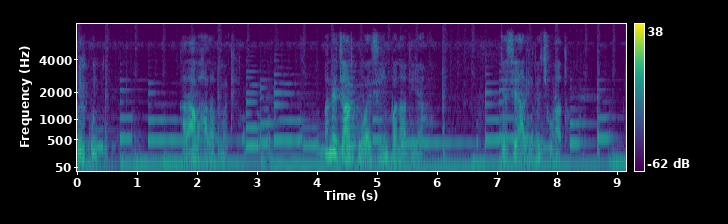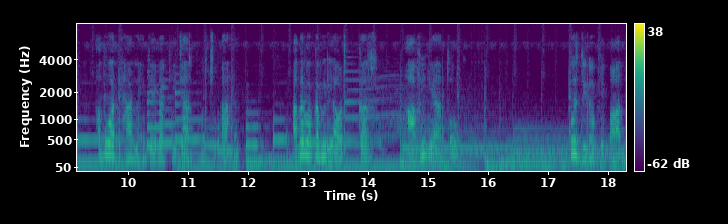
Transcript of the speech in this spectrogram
बिल्कुल खराब हालत में थे। मैंने जार को वैसे ही बना दिया है जैसे अली ने छोड़ा था। अब वह ध्यान नहीं देगा कि जार खुल चुका है। अगर वह कभी लौट कर आ भी गया तो कुछ दिनों के बाद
